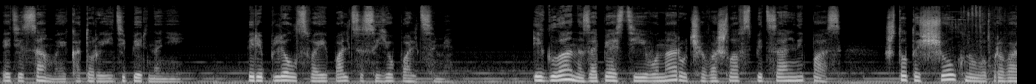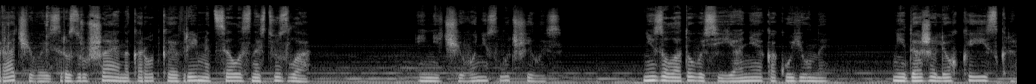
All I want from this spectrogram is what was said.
эти самые, которые и теперь на ней, переплел свои пальцы с ее пальцами. Игла на запястье его наруча вошла в специальный паз, что-то щелкнуло, проворачиваясь, разрушая на короткое время целостность узла. И ничего не случилось ни золотого сияния, как у юны, ни даже легкой искры.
